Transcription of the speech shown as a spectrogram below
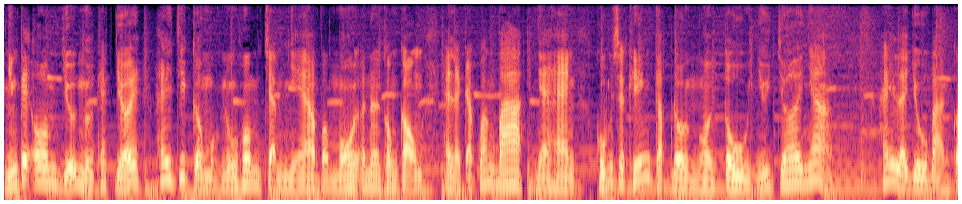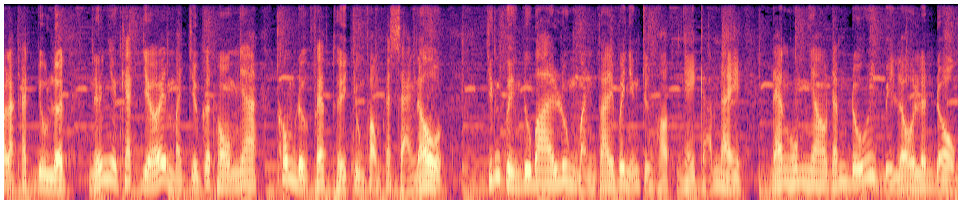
Những cái ôm giữa người khác giới hay chỉ cần một nụ hôn chạm nhẹ vào môi ở nơi công cộng hay là các quán bar, nhà hàng cũng sẽ khiến cặp đôi ngồi tù như chơi nha hay là dù bạn có là khách du lịch, nếu như khác giới mà chưa kết hôn nha, không được phép thuê chung phòng khách sạn đâu. Chính quyền Dubai luôn mạnh tay với những trường hợp nhạy cảm này, đang hôn nhau đám đuối bị lôi lên đồn,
